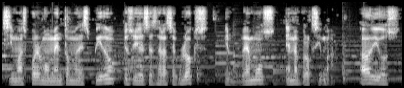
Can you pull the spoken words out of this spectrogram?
Sin más por el momento me despido, yo soy el César Ace Vlogs y nos vemos en la próxima. Adiós.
